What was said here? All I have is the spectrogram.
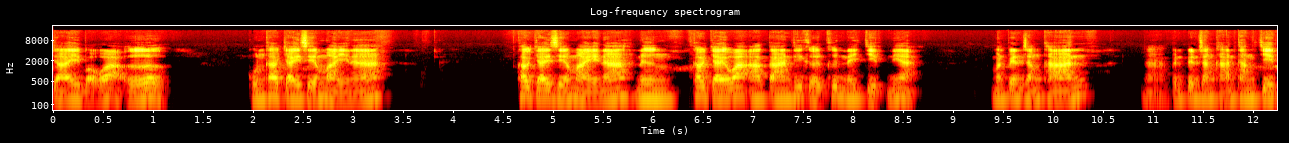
ใจบอกว่า เออ คุณเข้าใจเสียใหม่นะ เข้าใจเสียใหม่นะหนึ่งเข้าใจว่าอาการที่เกิดขึ้นในจิตเนี่ย มันเป็นสังขารอ่าเป็นเป็นสังขารทางจิต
